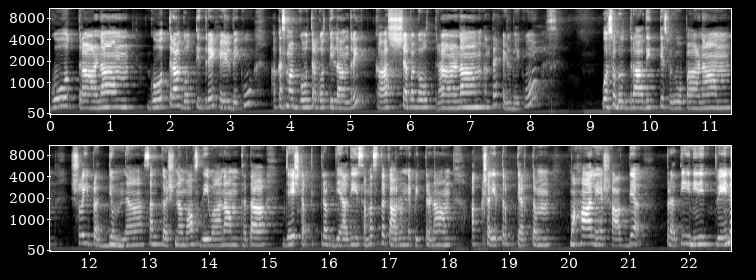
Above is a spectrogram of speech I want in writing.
ಗೋತ್ರಾಣಾಂ ಗೋತ್ರ ಗೊತ್ತಿದ್ರೆ ಹೇಳಬೇಕು. ಅಕಸ್ಮಾತ್ ಗೋತ್ರ ಗೊತ್ತಿಲ್ಲ ಅಂದರೆ ಕಾಶ್ಯಪ ಗೋತ್ರಾಣಾಂ ಅಂತ ಹೇಳಬೇಕು. ವಸುರುದ್ರಾದಿತ್ಯ ಸ್ವರೂಪಾಣಾಂ ಶ್ರೀ ಪ್ರದ್ಯುಮ್ನ ಸಂಕರ್ಷಣ ವಾಸುದೇವಾನಾಂ ತಥಾ. ಜ್ಯೇಷ್ಠ ಪಿತೃವ್ಯಾಧಿ ಸಮಸ್ತ ಕಾರುಣ್ಯ ಪಿತೃಣಾಂ ಅಕ್ಷಯ ತೃಪ್ತ್ಯರ್ಥಂ. ಮಹಾಲಯ ಶ್ರಾದ್ಯ ಪ್ರತಿನಿಧಿತ್ವೇನ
